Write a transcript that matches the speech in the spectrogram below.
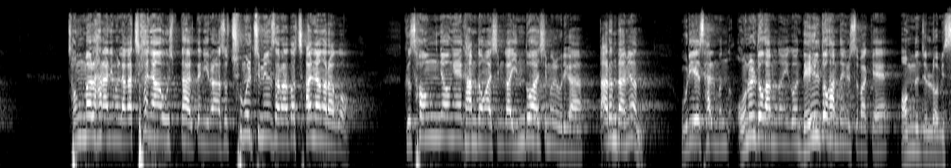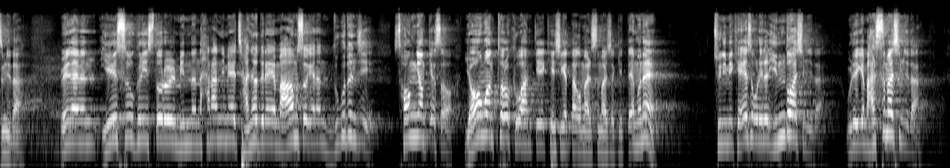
정말 하나님을 내가 찬양하고 싶다 할 땐 일어나서 춤을 추면서라도 찬양을 하고, 그 성령의 감동하심과 인도하심을 우리가 따른다면, 우리의 삶은 오늘도 감동이고 내일도 감동일 수밖에 없는 줄로 믿습니다. 왜냐하면 예수 그리스도를 믿는 하나님의 자녀들의 마음 속에는 누구든지 성령께서 영원토록 그와 함께 계시겠다고 말씀하셨기 때문에 주님이 계속 우리를 인도하십니다. 우리에게 말씀하십니다.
